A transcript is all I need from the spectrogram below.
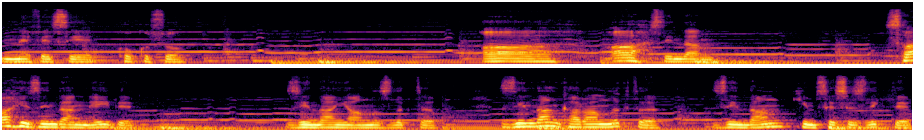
nefesi, kokusu. Ah, ah zindan. Sahi zindan neydi? Zindan yalnızlıktı. Zindan karanlıktı. Zindan kimsesizlikti.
